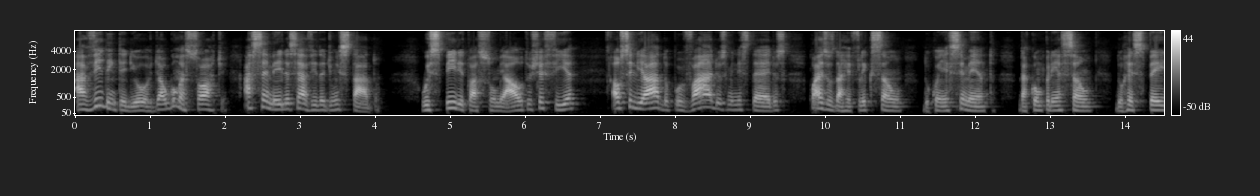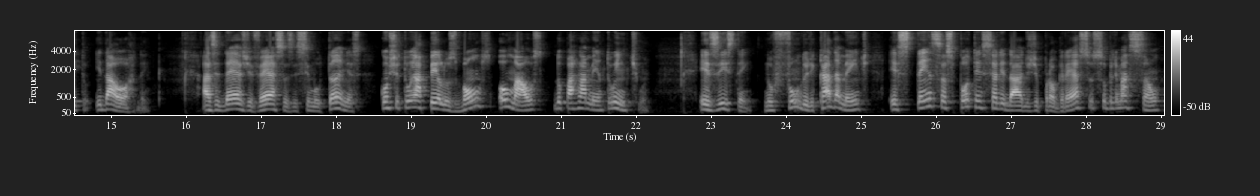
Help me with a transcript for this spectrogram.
A vida interior, de alguma sorte, assemelha-se à vida de um Estado. O espírito assume a autochefia, auxiliado por vários ministérios quais os da reflexão, do conhecimento, da compreensão, do respeito e da ordem. As ideias diversas e simultâneas constituem apelos bons ou maus do parlamento íntimo. Existem, no fundo de cada mente, extensas potencialidades de progresso e sublimação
